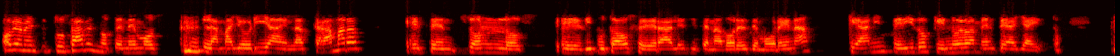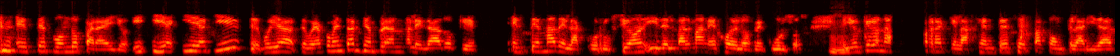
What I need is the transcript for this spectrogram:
Obviamente, tú sabes, no tenemos la mayoría en las cámaras, este, son los eh, diputados federales y senadores de Morena que han impedido que nuevamente haya esto este fondo para ello. Y, y, aquí te voy a te voy a comentar, siempre han alegado que el tema de la corrupción y del mal manejo de los recursos. Y yo quiero para que la gente sepa con claridad,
